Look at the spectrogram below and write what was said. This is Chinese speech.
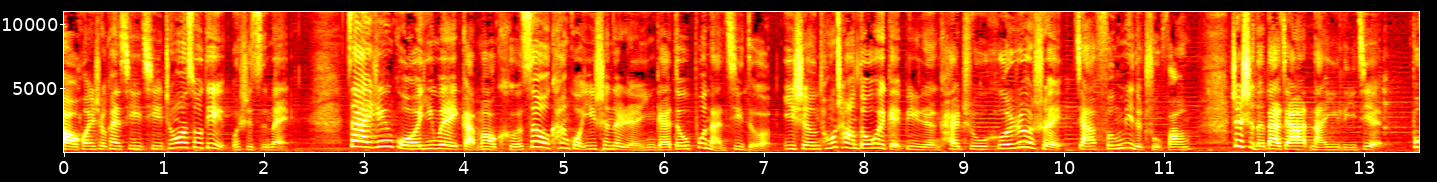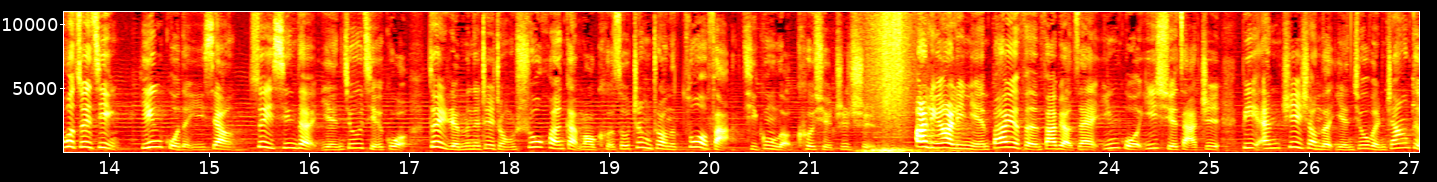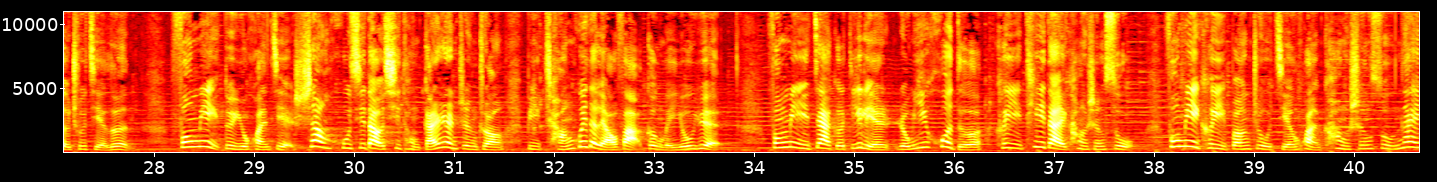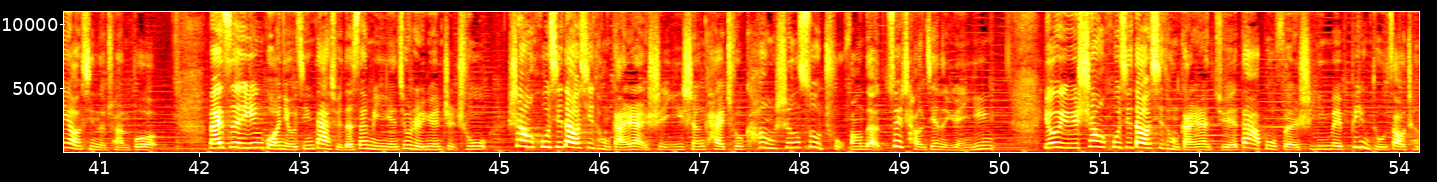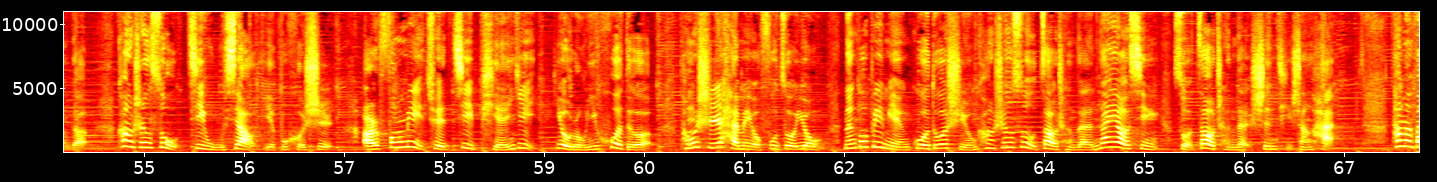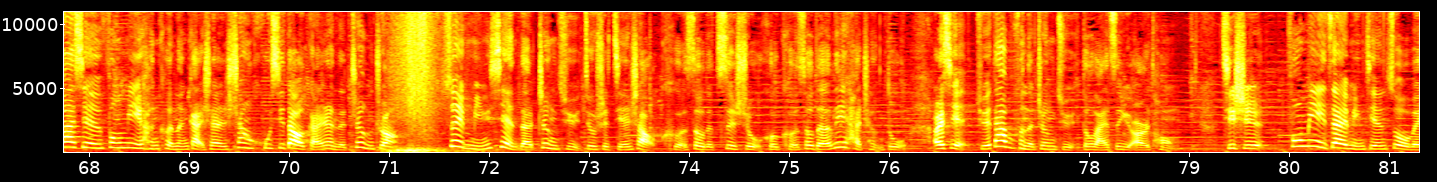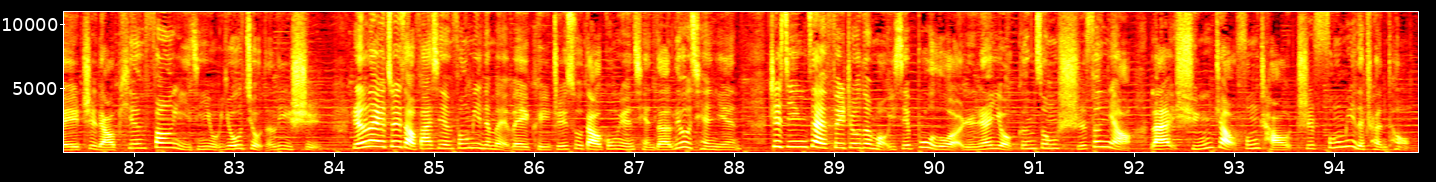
好，欢迎收看新一期《中澳速递》，我是子美。在英国，因为感冒咳嗽看过医生的人应该都不难记得，医生通常都会给病人开出喝热水加蜂蜜的处方，这使得大家难以理解。不过最近，英国的一项最新的研究结果，对人们的这种舒缓感冒咳嗽症状的做法提供了科学支持。二零二零年八月份发表在英国医学杂志 BMG 上的研究文章得出结论。蜂蜜对于缓解上呼吸道系统感染症状，比常规的疗法更为优越。蜂蜜价格低廉，容易获得，可以替代抗生素。蜂蜜可以帮助减缓抗生素耐药性的传播。来自英国牛津大学的三名研究人员指出，上呼吸道系统感染是医生开出抗生素处方的最常见的原因。由于上呼吸道系统感染绝大部分是因为病毒造成的，抗生素既无效也不合适，而蜂蜜却既便宜又容易获得，同时还没有副作用，能够避免过多使用抗生素造成的耐药性所造成的身体伤害。他们发现蜂蜜很可能改善上呼吸道感染的症状，最明显的证据就是减少咳嗽的次数和咳嗽的厉害程度，而且绝大部分的证据都来自于儿童。其实，蜂蜜在民间作为治疗偏方已经有悠久的历史。人类最早发现蜂蜜的美味可以追溯到公元前的六千年，至今在非洲的某一些部落仍然有跟踪石蜂鸟来寻找蜂巢、吃蜂蜜的传统。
